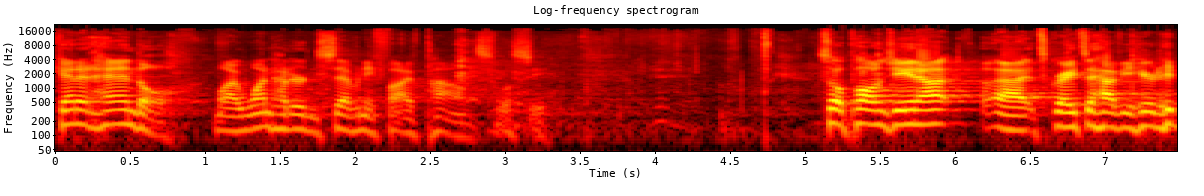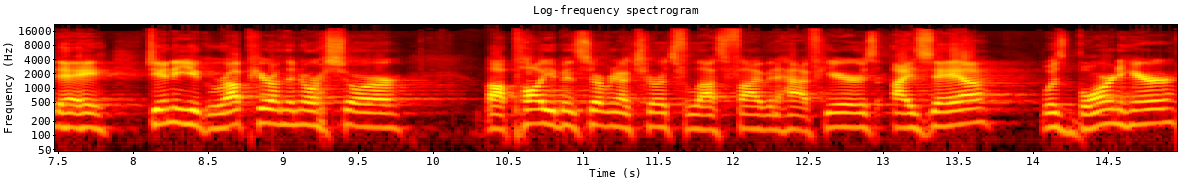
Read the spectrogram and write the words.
Can it handle my 175 pounds? We'll see. So, Paul and Gina, uh, it's great to have you here today. Gina, you grew up here on the North Shore. Uh, Paul, you've been serving our church for the last five and a half years. Isaiah was born here,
